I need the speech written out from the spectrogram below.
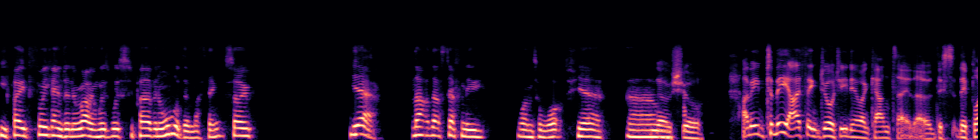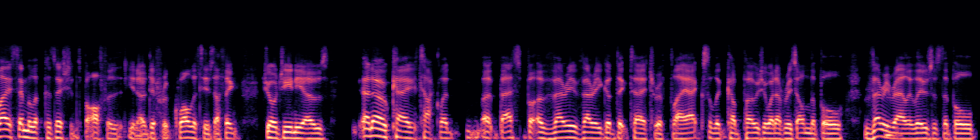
he played three games in a row and was, was superb in all of them, I think. So, yeah, that, that's definitely one to watch. Yeah. Um, no, sure. I mean, to me, I think Jorginho and Kante, though, they, they play similar positions but offer, you know, different qualities. I think Jorginho's an okay tackler at best, but a very, very good dictator of play. Excellent composure whenever he's on the ball. Very mm rarely loses the ball,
